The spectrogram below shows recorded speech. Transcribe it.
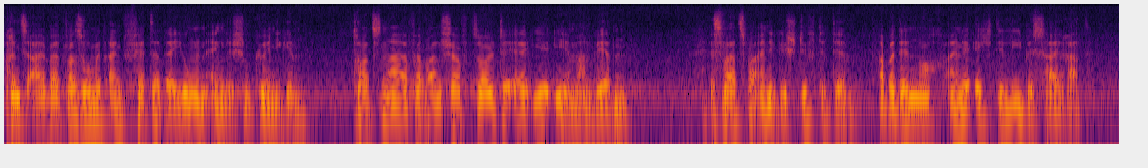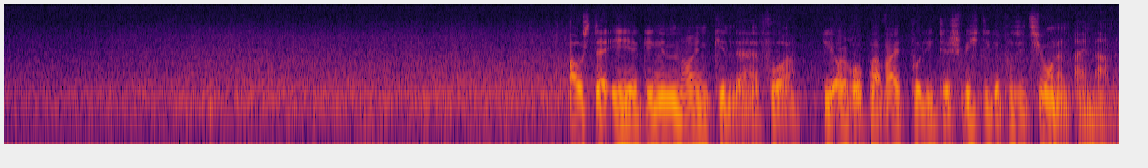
Prinz Albert war somit ein Vetter der jungen englischen Königin. Trotz naher Verwandtschaft sollte er ihr Ehemann werden. Es war zwar eine gestiftete, aber dennoch eine echte Liebesheirat. Aus der Ehe gingen neun Kinder hervor, die europaweit politisch wichtige Positionen einnahmen.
